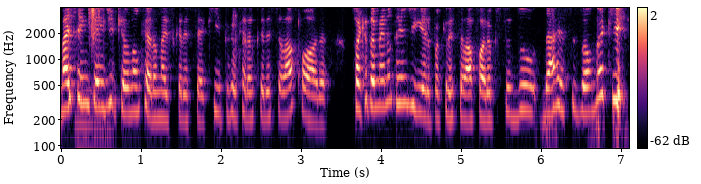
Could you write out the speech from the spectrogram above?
Mas você entende que eu não quero mais crescer aqui, porque eu quero crescer lá fora. Só que eu também não tenho dinheiro para crescer lá fora, eu preciso do, da rescisão daqui.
